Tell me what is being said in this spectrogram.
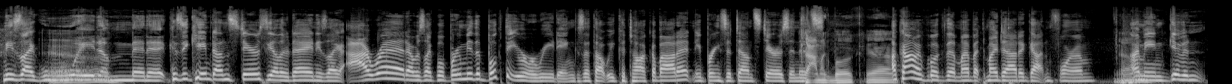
And he's like, wait a minute, because he came downstairs the other day and he's like, I read. I was like, well, bring me the book that you were reading because I thought we could talk about it. And he brings it downstairs and it's Comic book. Yeah. a comic book that my my dad had gotten for him. I oh. mean, given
